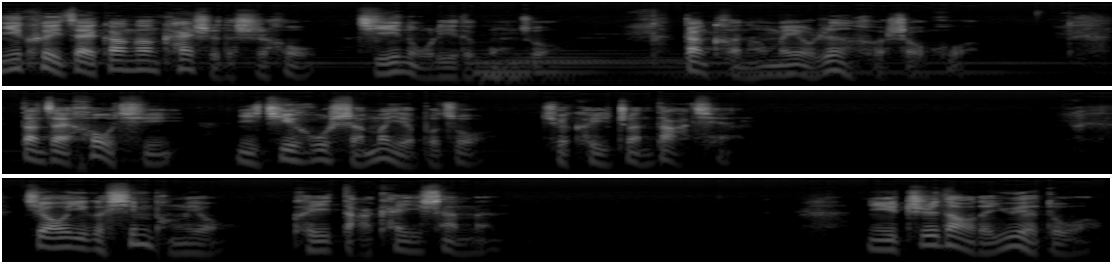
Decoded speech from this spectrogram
你可以在刚刚开始的时候极努力的工作，但可能没有任何收获。但在后期，你几乎什么也不做，却可以赚大钱。交一个新朋友可以打开一扇门。你知道的越多，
